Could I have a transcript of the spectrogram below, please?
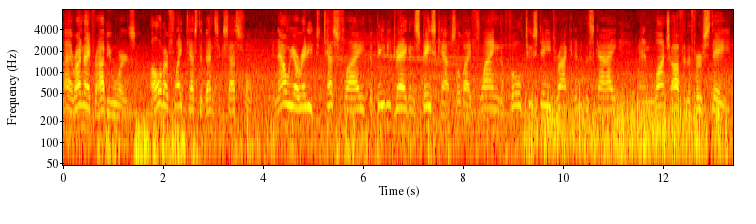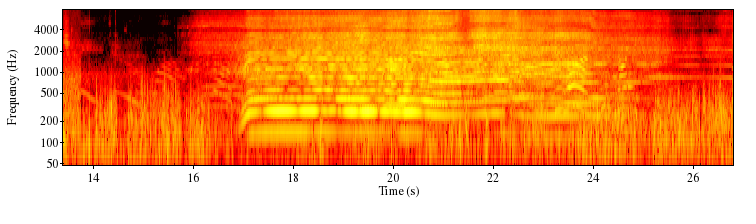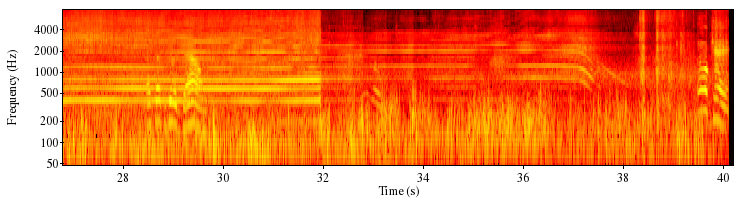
Hi, Ron Knight for HobbyWars. All of our flight tests have been successful, and now we are ready to test fly the Baby Dragon space capsule by flying the full two-stage rocket into the sky and launch off of the first stage. To give it down. Okay.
